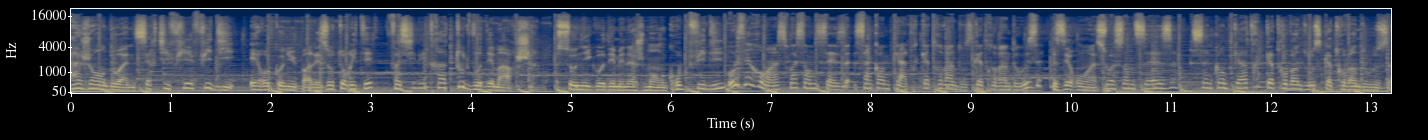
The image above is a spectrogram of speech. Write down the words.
agent en douane certifié Fidi et reconnu par les autorités, facilitera toutes vos démarches. Sonigo Déménagement Groupe Fidi Au 01 76 54 92 92. 01 76 54 92 92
